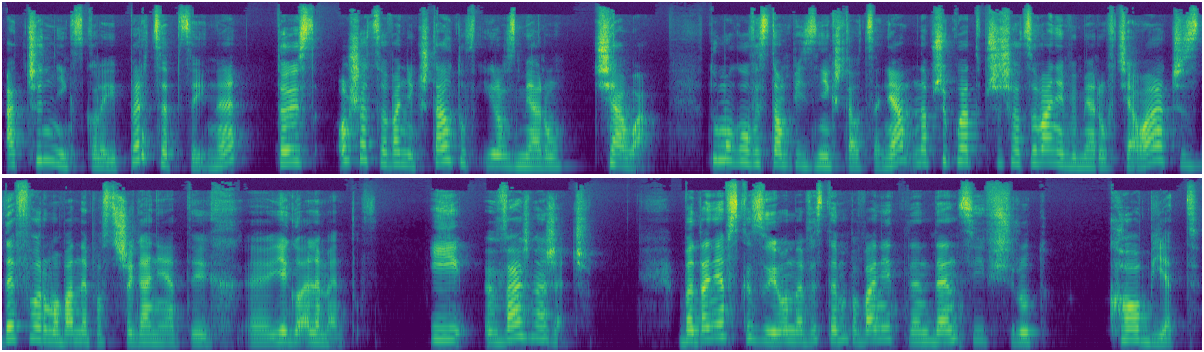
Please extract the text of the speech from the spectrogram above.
a czynnik z kolei percepcyjny to jest oszacowanie kształtów i rozmiaru ciała. Tu mogą wystąpić zniekształcenia, na przykład przeszacowanie wymiarów ciała czy zdeformowane postrzeganie tych y, jego elementów. I ważna rzecz, Badania wskazują na występowanie tendencji wśród kobiet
